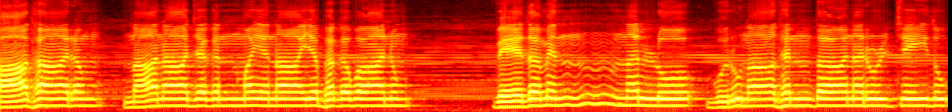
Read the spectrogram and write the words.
ആധാരം നാനാജഗന്മയനായ ഭഗവാനും. വേദമെന്നല്ലോ ഗുരുനാഥൻ താനരുൾ ചെയ്തു.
